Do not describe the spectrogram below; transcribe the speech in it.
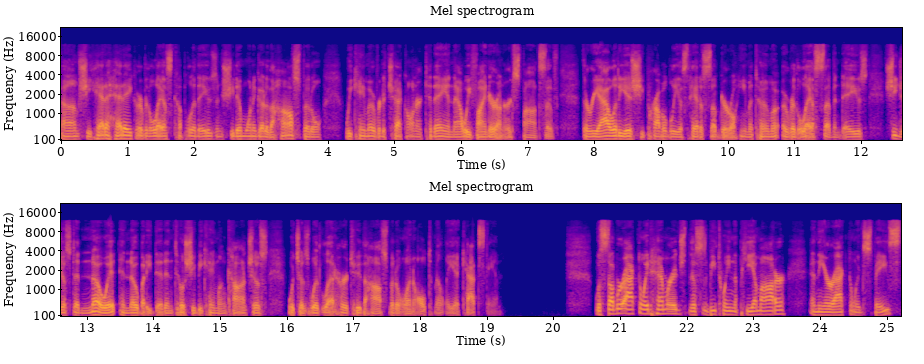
um, she had a headache over the last couple of days and she didn't want to go to the hospital. We came over to check on her today and now we find her unresponsive. The reality is she probably has had a subdural hematoma over the last seven days. She just didn't know it and nobody did until she became unconscious, which is what led her to the hospital and ultimately a CAT scan. With subarachnoid hemorrhage, this is between the pia mater and the arachnoid space.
